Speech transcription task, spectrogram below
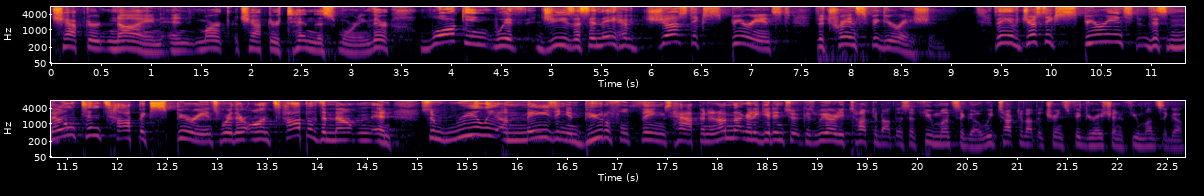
chapter 9 and Mark chapter 10 this morning. They're walking with Jesus and they have just experienced the transfiguration. They have just experienced this mountaintop experience where they're on top of the mountain and some really amazing and beautiful things happen. And I'm not going to get into it because we already talked about this a few months ago. We talked about the transfiguration a few months ago.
